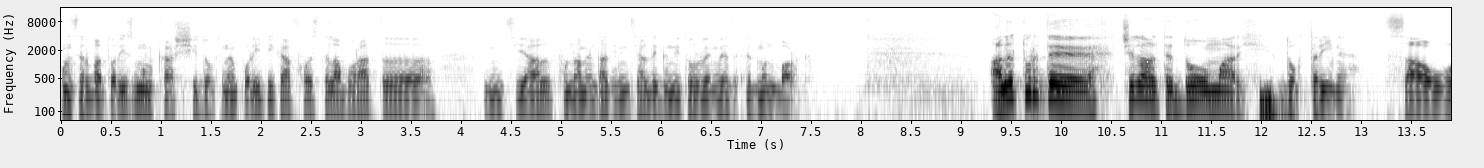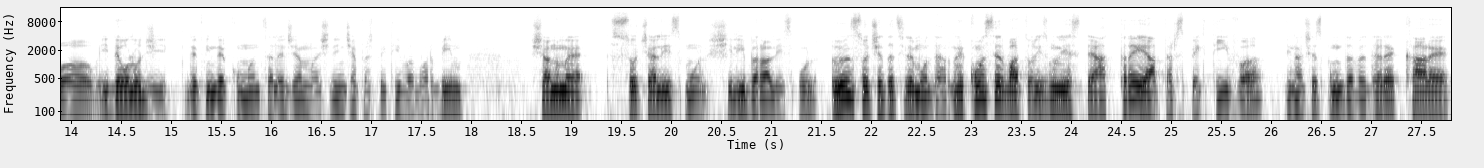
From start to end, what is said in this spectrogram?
conservatorismul ca și doctrină politică a fost elaborat uh, inițial, fundamentat inițial de gânditorul englez Edmund Burke. Alături de celelalte două mari doctrine sau uh, ideologii, depinde cum înțelegem și din ce perspectivă vorbim, și anume socialismul și liberalismul, în societățile moderne, conservatorismul este a treia perspectivă, din acest punct de vedere, care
